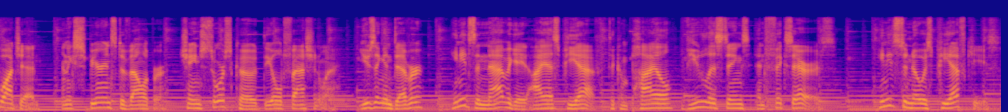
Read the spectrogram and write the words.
watch Ed, an experienced developer, change source code the old-fashioned way. Using Endevor, he needs to navigate ISPF to compile, view listings, and fix errors. He needs to know his PF keys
